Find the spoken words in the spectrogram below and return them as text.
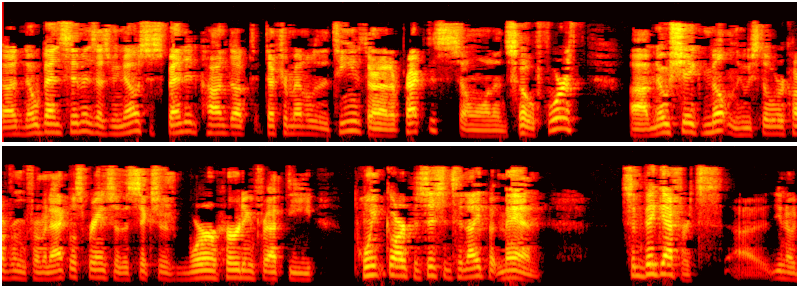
uh, no Ben Simmons, as we know, suspended, conduct detrimental to the team, thrown out of practice, so on and so forth. Uh, no Shake Milton, who's still recovering from an ankle sprain, so the Sixers were hurting for at the point guard position tonight. But man, some big efforts. Uh, you know,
